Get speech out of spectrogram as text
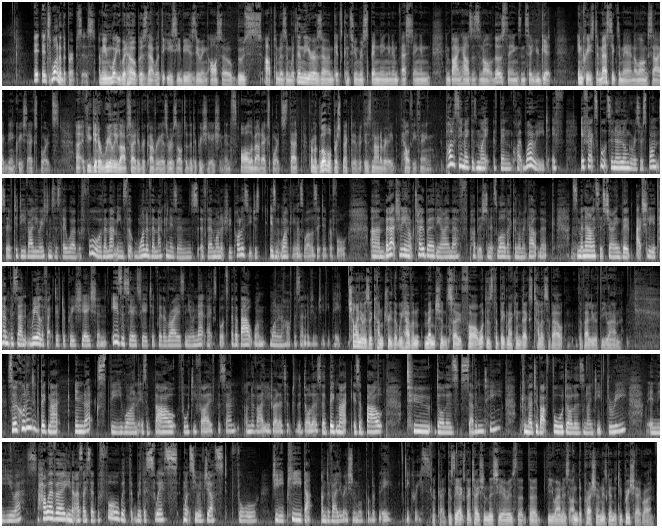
It's one of the purposes. I mean, what you would hope is that what the ECB is doing also boosts optimism within the Eurozone, gets consumers spending and investing and, and buying houses and all of those things. And so you get increased domestic demand alongside the increased exports. Uh, if you get a really lopsided recovery as a result of the depreciation, it's all about exports. That, from a global perspective, is not a very healthy thing. Policymakers might have been quite worried if if exports are no longer as responsive to devaluations as they were before, then that means that one of the mechanisms of their monetary policy just isn't working as well as it did before. Um, but actually, in October, the IMF published in its World Economic Outlook some analysis showing that actually a 10% real effective depreciation is associated with a rise in your net exports of about 1, 1.5% of your GDP. China is a country that we haven't mentioned so far. What does the Big Mac Index tell us about the value of the yuan? So, according to the Big Mac index, the yuan is about 45% undervalued relative to the dollar. So, Big Mac is about $2.70 compared to about $4.93 in the US. However, you know, as I said before, with, with the Swiss, once you adjust for GDP, that undervaluation will probably decrease. Okay, because the expectation this year is that the, the yuan is under pressure and is going to depreciate, Ryan.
